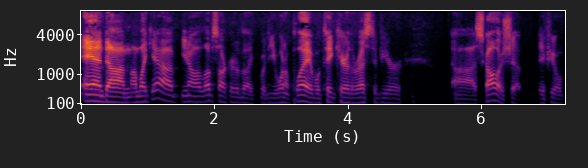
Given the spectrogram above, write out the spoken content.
And um, I'm like, yeah, you know, I love soccer. Like, what do you want to play? We'll take care of the rest of your uh, scholarship if you'll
